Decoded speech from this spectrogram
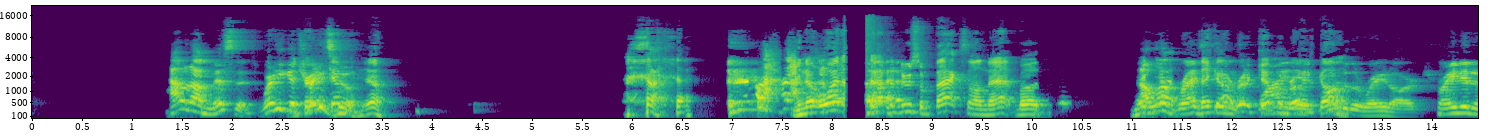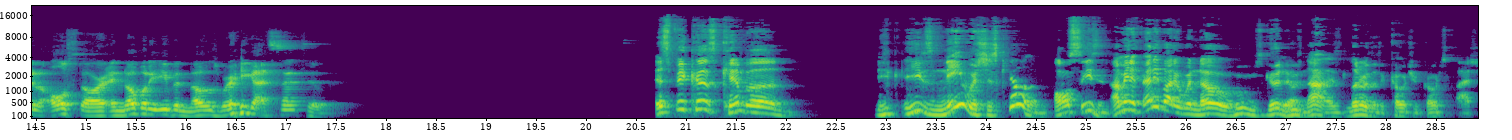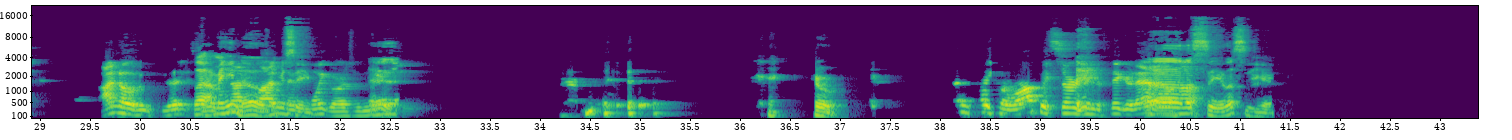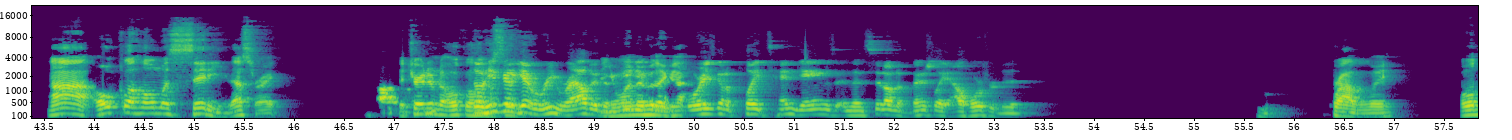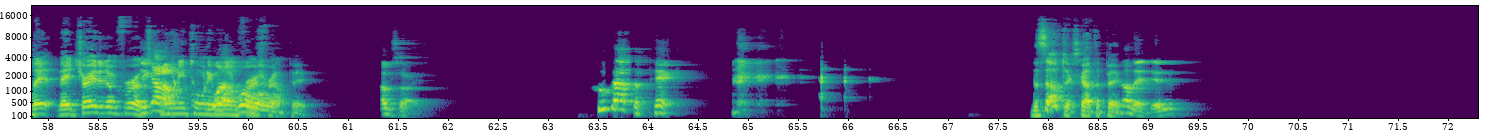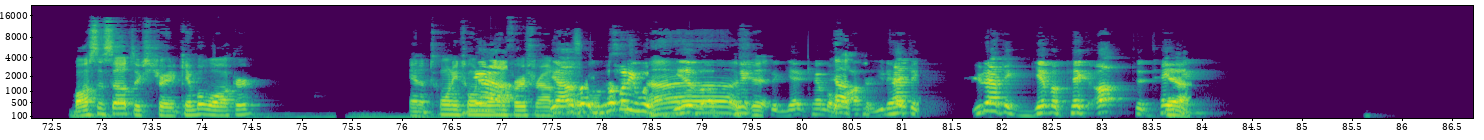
How did I miss this? Where did he get traded to? Yeah. you know what? I have to do some facts on that, but they I love Brad they got rid of flying bro. He's gone. under the radar, traded an All Star, and nobody even knows where he got sent to. It's because Kemba, he, his knee was just killing him all season. I mean, if anybody would know who's good and who's not, it's literally the coach who coached last year. I know who's good. So, I mean, he knows. Let me 10 see. Point guards with Yeah. Who? Like the rocket surgeon to figure that Uh, out. huh? let's see. Let's see here. Ah, Oklahoma City. That's right. They traded him to Oklahoma. So he's going to get rerouted. You wanna know who they got? Or he's going to play 10 games and then sit on the bench like Al Horford did. probably. Well, they they traded him for a a- 2021 whoa, whoa, first round pick. I'm sorry. Who got the pick? The Celtics got the pick. No, they didn't. Boston Celtics trade Kemba Walker and a 2021 Yeah. first round. Yeah, I was like, nobody would ah, give a Oh, pick shit. to get Kemba Yeah. Walker. You'd have to, you'd have to give a pick up to take Yeah. him.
